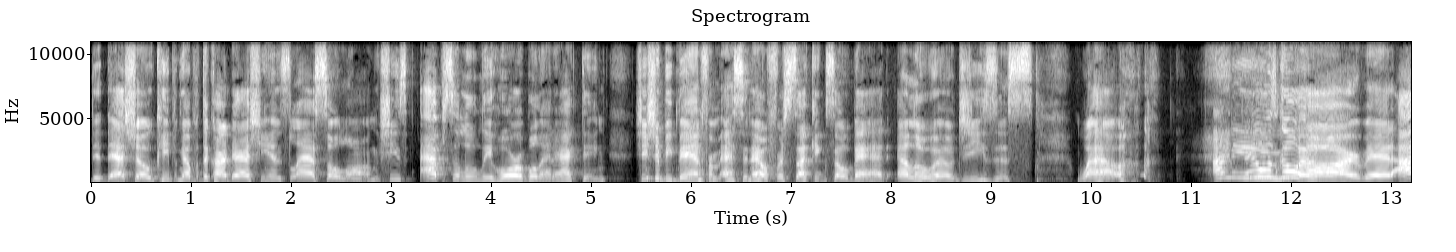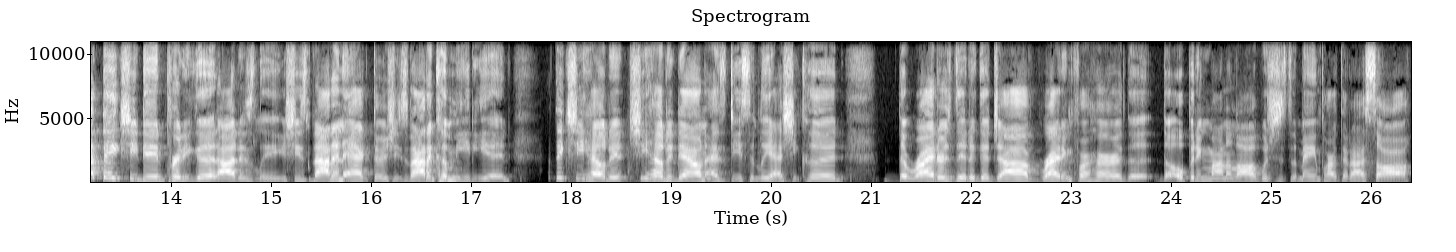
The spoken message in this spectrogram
did that show, Keeping Up with the Kardashians, last so long? She's absolutely horrible at acting. She should be banned from SNL for sucking so bad. LOL, Jesus. Wow. I mean, It was going hard, man. I think she did pretty good, honestly. She's not an actor. She's not a comedian. I think she held it. She held it down as decently as she could. The writers did a good job writing for her. The the opening monologue, which is the main part that I saw.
